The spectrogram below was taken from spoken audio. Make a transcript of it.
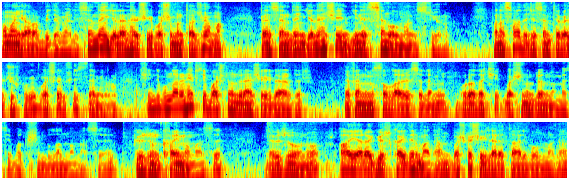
aman ya Rabbi demeli. Senden gelen her şey başımın tacı ama ben senden gelen şeyin yine sen olmanı istiyorum. Bana sadece sen teveccüh buyur, başka bir şey istemiyorum. Şimdi bunların hepsi baş döndüren şeylerdir. Efendimiz sallallahu aleyhi ve sellemin oradaki başının dönmemesi, bakışın bulanmaması, gözün kaymaması, mevzu ayara göz kaydırmadan, başka şeylere talip olmadan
